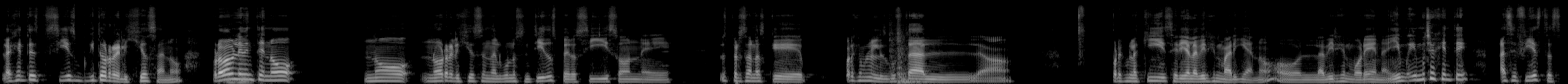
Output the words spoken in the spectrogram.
la gente sí es un poquito religiosa, ¿no? Probablemente no, no, no religiosa en algunos sentidos, pero sí son eh, pues personas que, por ejemplo, les gusta el, por ejemplo, aquí sería la Virgen María, ¿no? O la Virgen Morena. Y, mucha gente hace fiestas.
